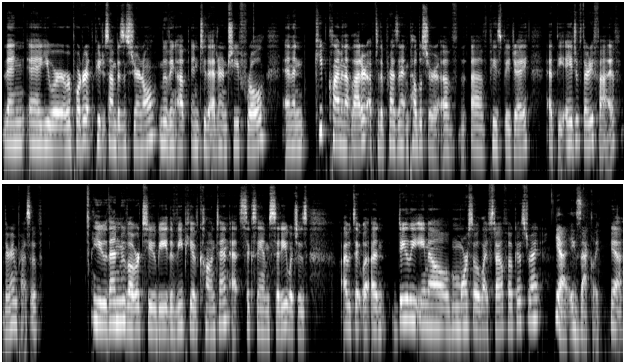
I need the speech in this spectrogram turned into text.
Then uh, you were a reporter at the Puget Sound Business Journal, moving up into the editor in chief role, and then keep climbing that ladder up to the president and publisher of of PSBJ at the age of 35. Very impressive. You then move over to be the VP of content at 6 a.m. City, which is I would say a daily email, more so lifestyle focused, right? Yeah, exactly. Yeah.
